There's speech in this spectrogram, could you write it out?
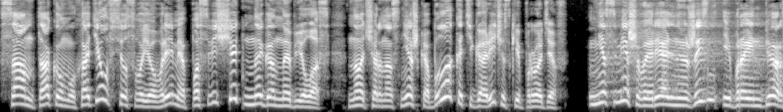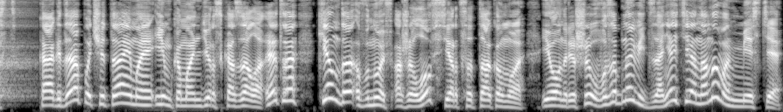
Сам Такому хотел всё своё время посвящать Нега Небулас, но Черноснежка была категорически против. «Не смешивай реальную жизнь и Брейнбёрст», когда почитаемая им командир сказала это, Кенда вновь ожило в сердце Такому, и он решил возобновить занятия на новом месте,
